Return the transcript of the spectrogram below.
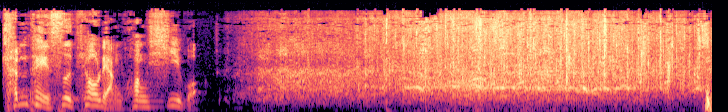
陈佩斯挑两筐西瓜，陈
